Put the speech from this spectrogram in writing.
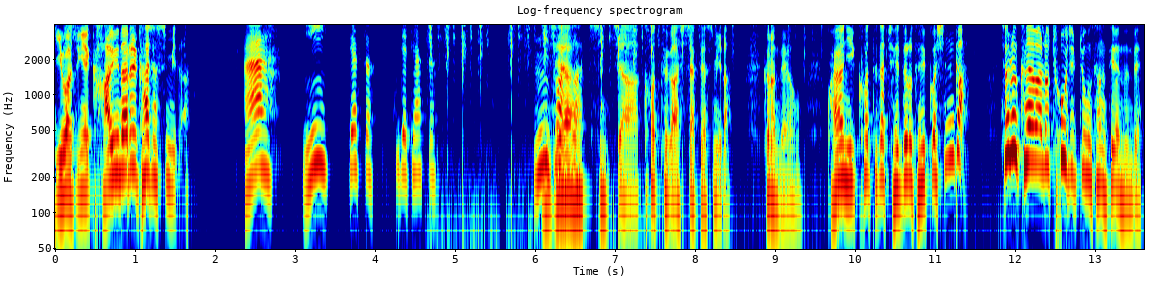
이 와중에 가위나를 가셨습니다. 아, 이 됐어. 이제 됐어. 이 좋아 이제야 좋아. 진짜 커트가 시작됐습니다. 그런데요, 과연 이 커트가 제대로 될 것인가? 저는 그야말로 초집중 상태였는데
